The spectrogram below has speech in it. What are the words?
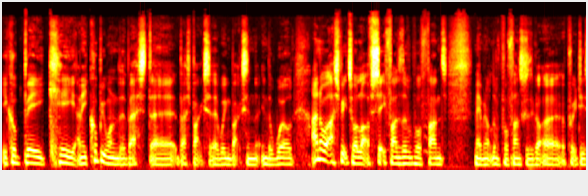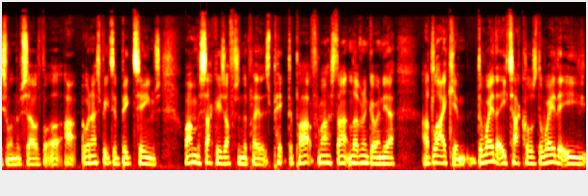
he could be key and he could be one of the best uh, best backs, uh, wing backs in the, in the world. I know I speak to a lot of City fans, Liverpool fans, maybe not Liverpool fans because they've got a, a, pretty decent one themselves, but uh, I, when I speak to big teams, Wan-Bissaka is often the player that's picked apart from our starting eleven and going, yeah, I'd like him. The way that he tackles, the way that he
